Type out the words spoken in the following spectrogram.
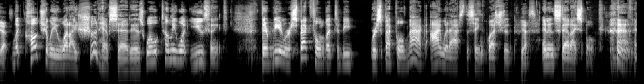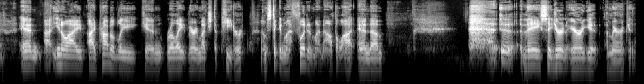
Yes. But culturally, what I should have said is, Well, tell me what you think. They're being respectful, but to be respectful back, I would ask the same question. Yes. And instead, I spoke. and, uh, you know, I, I probably can relate very much to Peter. I'm sticking my foot in my mouth a lot. And um, they said, You're an arrogant American.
